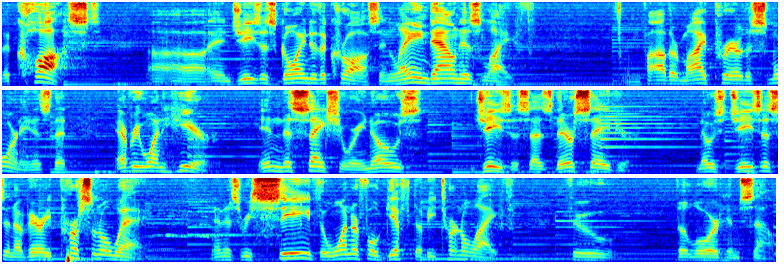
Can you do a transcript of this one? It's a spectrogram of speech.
the cost uh, in Jesus going to the cross and laying down his life. And Father, my prayer this morning is that everyone here in this sanctuary knows Jesus as their Savior, knows Jesus in a very personal way, and has received the wonderful gift of eternal life through the Lord Himself.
